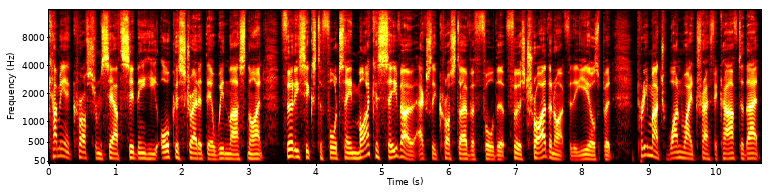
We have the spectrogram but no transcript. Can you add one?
Coming across from South Sydney, he orchestrated their win last night, 36 to 14. Maika Sivo actually crossed over for the first try of the night for the Eels, but pretty much one way traffic after that.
